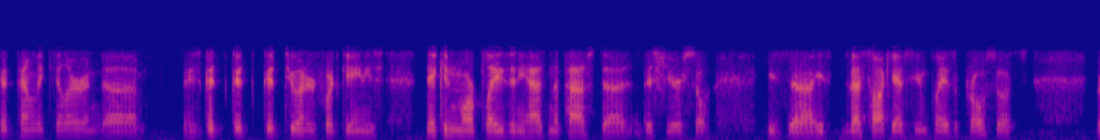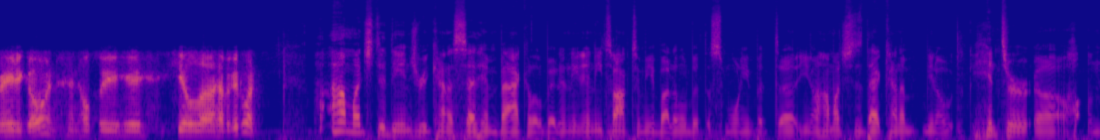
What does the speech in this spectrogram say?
good penalty killer, and uh, he's good good good 200 foot game. He's making more plays than he has in the past uh, this year. So he's uh, he's the best hockey I've seen him play as a pro. So it's ready to go, and, and hopefully he, he'll uh, have a good one. How much did the injury kind of set him back a little bit? And he, and he talked to me about it a little bit this morning. But uh, you know, how much does that kind of you know hinder uh, um,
